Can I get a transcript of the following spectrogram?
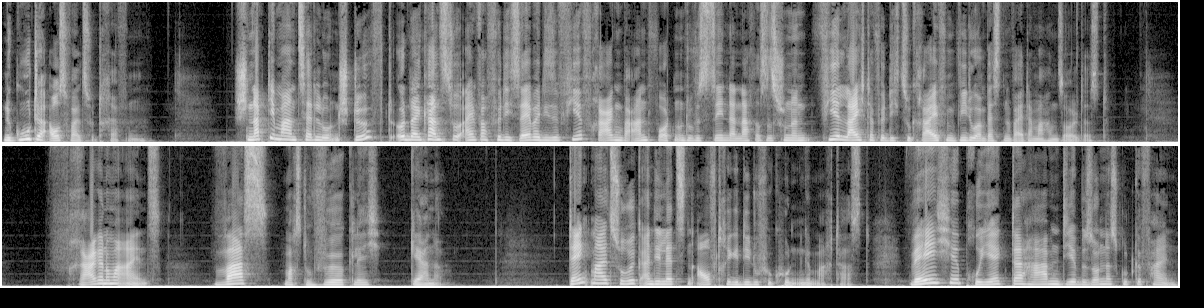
eine gute Auswahl zu treffen. Schnapp dir mal einen Zettel und einen Stift und dann kannst du einfach für dich selber diese vier Fragen beantworten und du wirst sehen, danach ist es schon viel leichter für dich zu greifen, wie du am besten weitermachen solltest. Frage Nummer eins. Was machst du wirklich gerne? Denk mal zurück an die letzten Aufträge, die du für Kunden gemacht hast. Welche Projekte haben dir besonders gut gefallen?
